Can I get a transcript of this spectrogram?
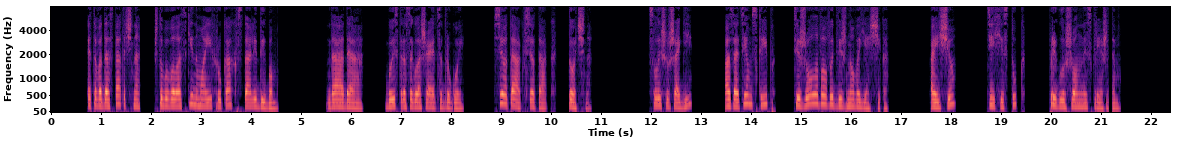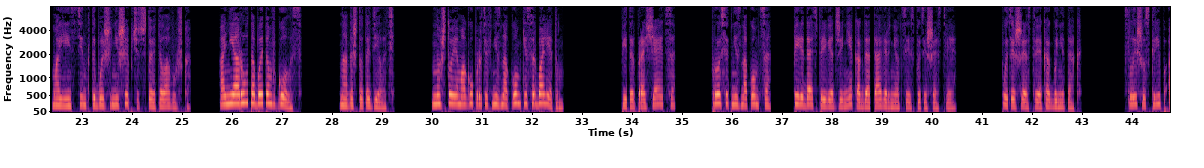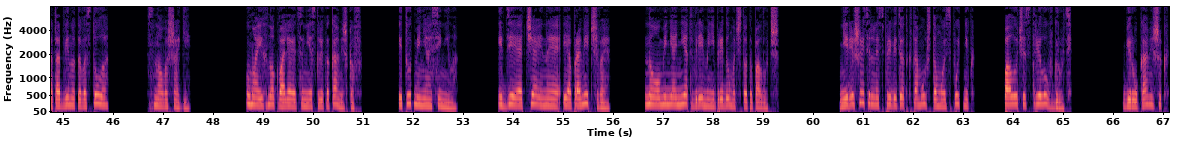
Этого достаточно, чтобы волоски на моих руках встали дыбом. Да-да, быстро соглашается другой. Все так, все так, точно. Слышу шаги, а затем скрип тяжелого выдвижного ящика. А еще тихий стук, приглушенный скрежетом. Мои инстинкты больше не шепчут, что это ловушка. Они орут об этом в голос. Надо что-то делать. Но что я могу против незнакомки с арбалетом? Питер прощается, просит незнакомца передать привет жене, когда та вернется из путешествия. Путешествие как бы не так. Слышу скрип отодвинутого стула, снова шаги. У моих ног валяется несколько камешков, и тут меня осенило. Идея отчаянная и опрометчивая, но у меня нет времени придумать что-то получше. Нерешительность приведет к тому, что мой спутник получит стрелу в грудь. Беру камешек,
